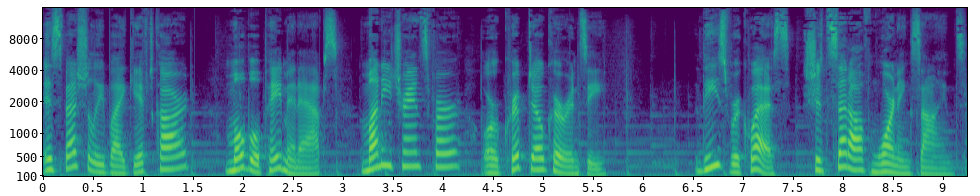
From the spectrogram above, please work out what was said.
especially by gift card, mobile payment apps, money transfer, or cryptocurrency. These requests should set off warning signs.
